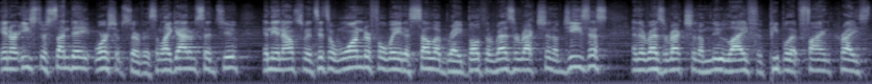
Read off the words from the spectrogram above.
in our Easter Sunday worship service. And like Adam said too in the announcements, it's a wonderful way to celebrate both the resurrection of Jesus and the resurrection of new life of people that find Christ.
